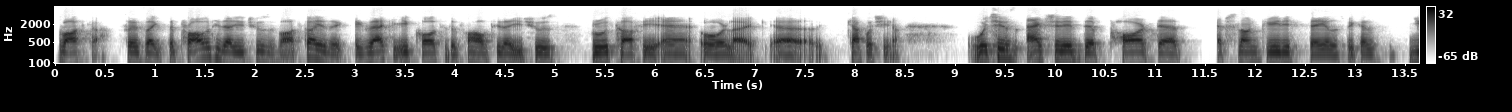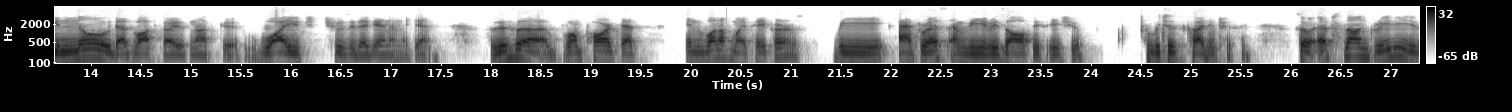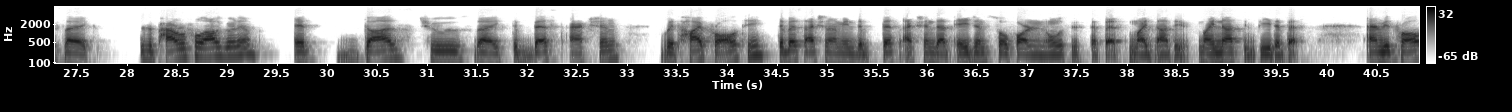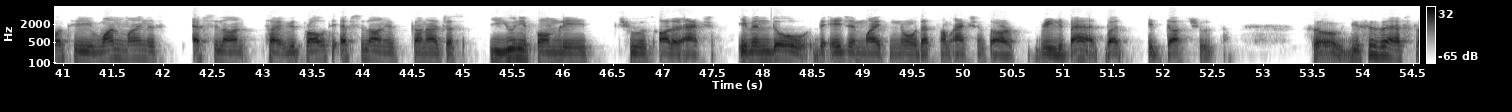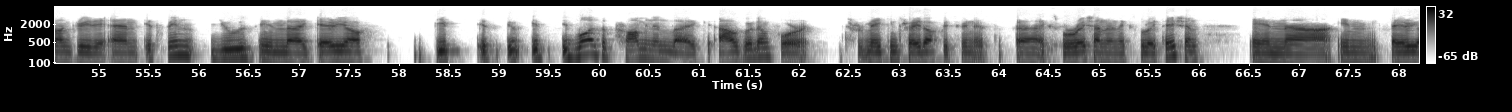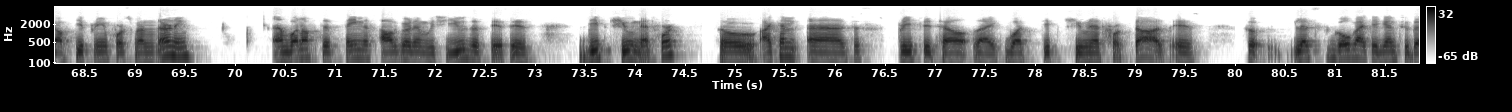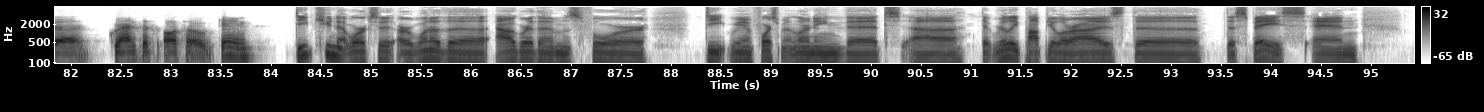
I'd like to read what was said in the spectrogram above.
vodka. So it's like the probability that you choose vodka is exactly equal to the probability that you choose brewed coffee and, or like uh, cappuccino, which is actually the part that epsilon greedy fails because you know that vodka is not good. Why you choose it again and again? So this is uh, one part that in one of my papers we address and we resolve this issue, which is quite interesting. So epsilon greedy is like is a powerful algorithm. It does choose like the best action with high probability. The best action, I mean, the best action that agent so far knows is the best might not be, might not be the best. And with probability one minus epsilon, sorry, with probability epsilon is gonna just uniformly choose other actions, even though the agent might know that some actions are really bad, but it does choose them. So this is the epsilon greedy, and it's been used in like area of deep it, it, it was a prominent like algorithm for tr- making trade-off between uh, exploration and exploitation in uh, in area of deep reinforcement learning. And one of the famous algorithm which uses this is deep q network. So i can uh, just briefly tell like what deep q network does is so let's go back again to the grand theft auto game deep q networks are one of the algorithms for deep reinforcement learning that uh, that really popularized the the space and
